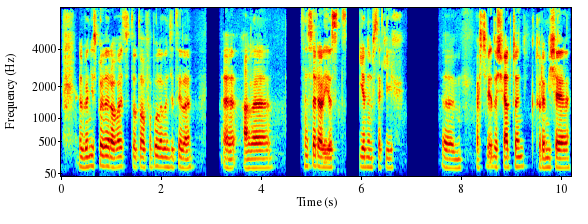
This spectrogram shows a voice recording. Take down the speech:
żeby nie spoilerować, to to w fabule będzie tyle, E, ale ten serial jest jednym z takich właściwie doświadczeń, które mi się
